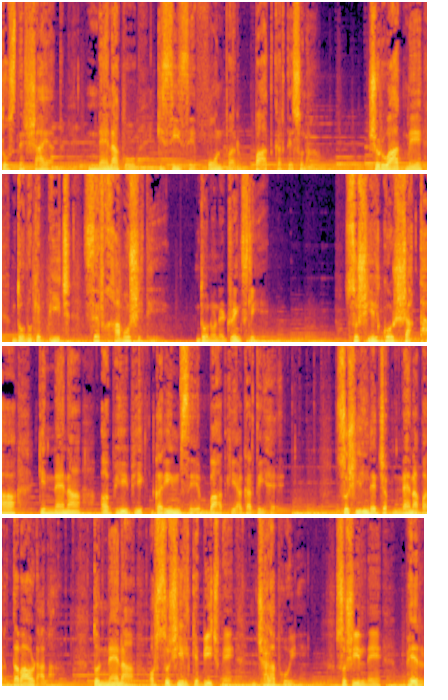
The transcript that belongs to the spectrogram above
तो उसने शायद नैना को किसी से फ़ोन पर बात करते सुना। शुरुआत में दोनों के बीच सिर्फ़ खामोशी थी। दोनों ने ड्रिंक्स लिए। सुशील को शक था कि नैना अभी भी करीम से बात किया करती है। सुशील ने जब नैना पर दबाव डाला तो नैना और सुशील के बीच में झड़प हुई। सुशील ने फिर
